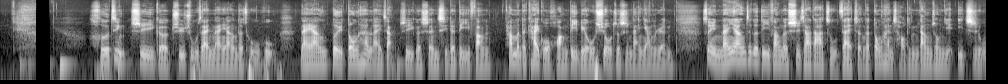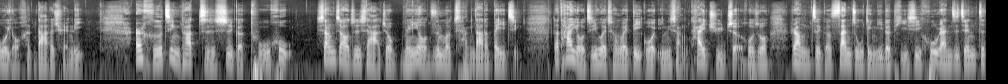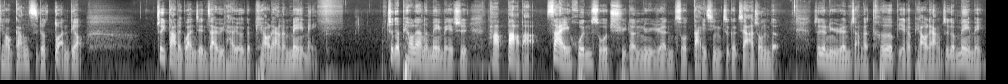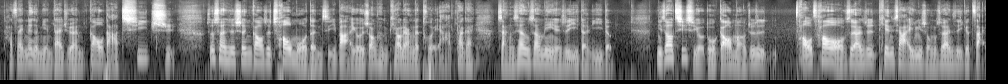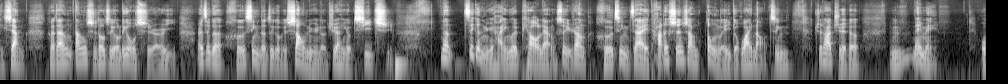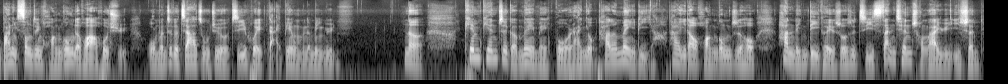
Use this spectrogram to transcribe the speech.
何进是一个居住在南阳的屠户，南阳对东汉来讲是一个神奇的地方。他们的开国皇帝刘秀就是南阳人，所以南阳这个地方的世家大族在整个东汉朝廷当中也一直握有很大的权力。而何进他只是个屠户。相较之下就没有这么强大的背景，那他有机会成为帝国影响开局者，或者说让这个三足鼎立的体系忽然之间这条钢丝就断掉。最大的关键在于他有一个漂亮的妹妹，这个漂亮的妹妹是他爸爸再婚所娶的女人所带进这个家中的。这个女人长得特别的漂亮，这个妹妹她在那个年代居然高达七尺，就算是身高是超模等级吧，有一双很漂亮的腿啊，大概长相上面也是一等一的。你知道七尺有多高吗？就是曹操哦，虽然是天下英雄，虽然是一个宰相，可当当时都只有六尺而已，而这个何姓的这个少女呢，居然有七尺。那这个女孩因为漂亮，所以让何静在她的身上动了一个歪脑筋，就他觉得，嗯，妹妹，我把你送进皇宫的话，或许我们这个家族就有机会改变我们的命运。那偏偏这个妹妹果然有她的魅力啊！她一到皇宫之后，汉灵帝可以说是集三千宠爱于一身。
